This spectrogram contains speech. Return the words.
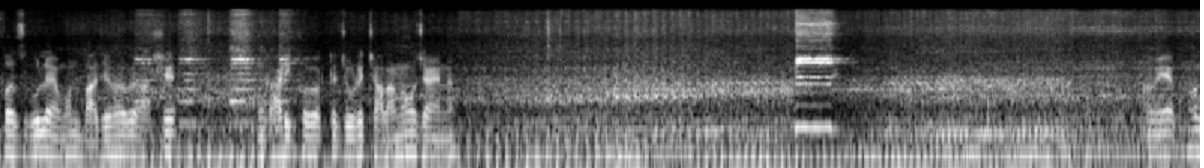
ফাসগুলো এমন বাজেভাবে আসে, গাড়ি খুব একটা জোরে চালানোও যায় না। আমি এখন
